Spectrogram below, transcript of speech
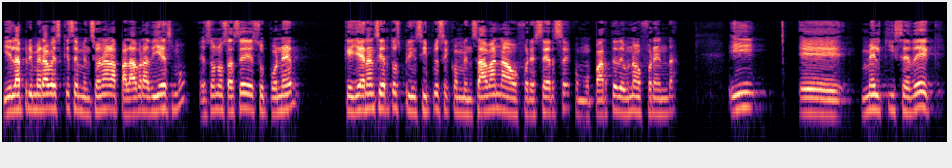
y es la primera vez que se menciona la palabra diezmo. Eso nos hace suponer que ya eran ciertos principios que comenzaban a ofrecerse como parte de una ofrenda. Y eh, Melquisedec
